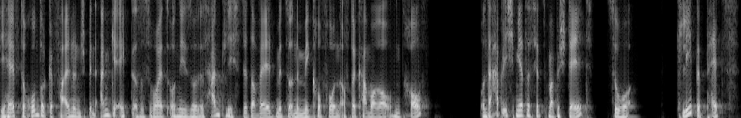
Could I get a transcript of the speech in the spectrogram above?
die Hälfte runtergefallen und ich bin angeeckt. Also es war jetzt auch nicht so das handlichste der Welt mit so einem Mikrofon auf der Kamera oben drauf. Und da habe ich mir das jetzt mal bestellt, so Klebepads,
